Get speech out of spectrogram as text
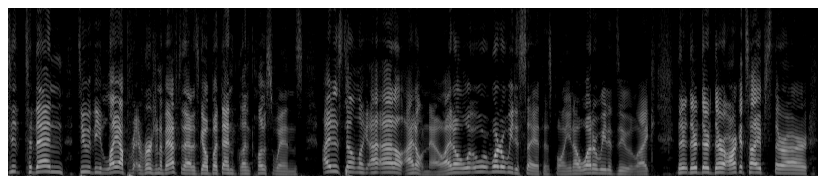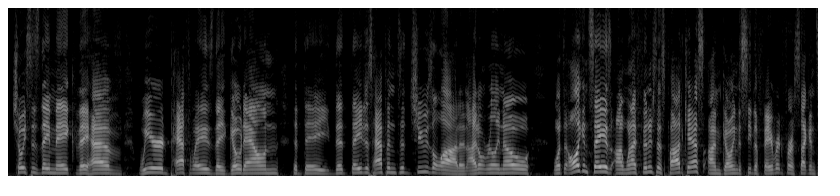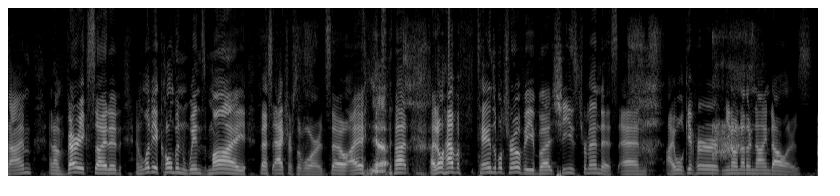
to, to then do the layup version of after that is go, but then Glenn Close wins. I just don't like. I, I don't. I don't know. I don't. What, what, are we to say at this point? You know, what are we to do? Like, there, there, there, there are archetypes. There are choices they make. They have weird pathways they go down that they that they just happen to choose a lot, and I don't really know what the, all I can say is uh, when I finish this podcast, I'm going to see the favorite for a second time, and I'm very excited. And Olivia Colman wins my Best Actress award, so I yeah. it's not I don't have a f- tangible trophy, but she's tremendous, and I will give her you know another nine dollars.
